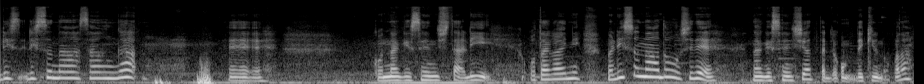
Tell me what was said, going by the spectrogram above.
リスナーさんがえー、こう投げ銭したりお互いに、まあ、リスナー同士で投げ銭し合ったりとかもできるのかな。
